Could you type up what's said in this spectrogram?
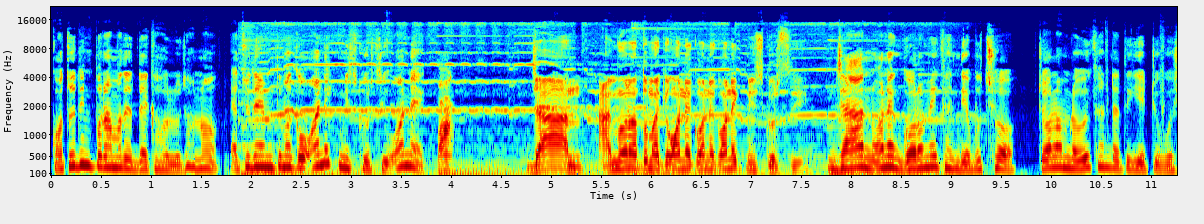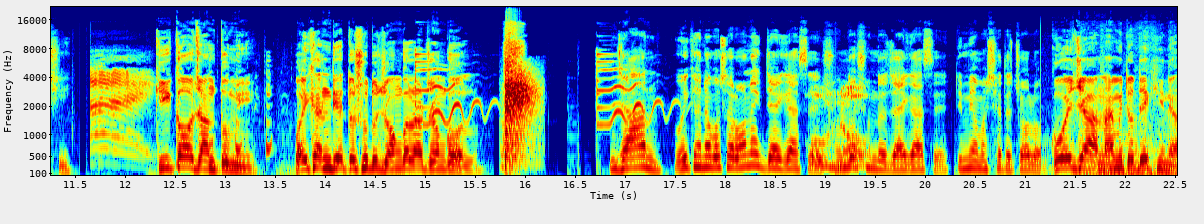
কতদিন পর আমাদের দেখা হলো জানো? এতদিন আমি তোমাকে অনেক মিস করছি অনেক। জান আমিও না তোমাকে অনেক অনেক অনেক মিস করছি। জান অনেক গরম এখান দিয়ে বুঝছ? চল আমরা ওইখানটাতে গিয়ে একটু বসি। কি কও জান তুমি? ওইখান দিয়ে তো শুধু জঙ্গল আর জঙ্গল। জান ওইখানে বসার অনেক জায়গা আছে সুন্দর সুন্দর জায়গা আছে। তুমি আমার সাথে চলো। কই যান আমি তো দেখি না।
